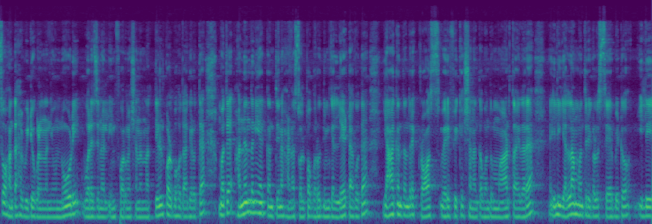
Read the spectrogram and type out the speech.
ಸೊ ಅಂತಹ ವಿಡಿಯೋಗಳನ್ನ ನೀವು ನೋಡಿ ಒರಿಜಿನಲ್ ಇನ್ಫಾರ್ಮೇಷನನ್ನು ತಿಳ್ಕೊಳ್ಬಹುದಾಗಿರುತ್ತೆ. ಮತ್ತು ಹನ್ನೊಂದನೆಯ ಕಂತಿನ ಹಣ ಸ್ವಲ್ಪ ಬರೋದು ನಿಮಗೆ ಲೇಟ್ ಆಗುತ್ತೆ. ಯಾಕಂತಂದರೆ ಕ್ರಾಸ್ ವೆರಿಫಿಕೇಷನ್ ಅಂತ ಒಂದು ಮಾಡ್ತಾ ಇದ್ದಾರೆ ಇಲ್ಲಿ ಎಲ್ಲ ಮಂತ್ರಿಗಳು ಸೇರಿಬಿಟ್ಟು, ಇಲ್ಲಿ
